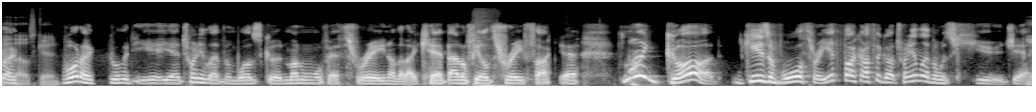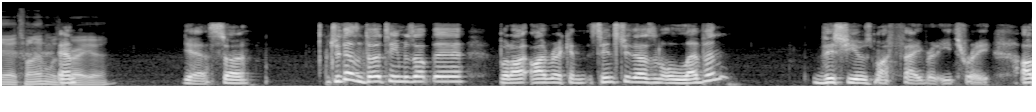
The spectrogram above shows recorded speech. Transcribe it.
what a- that was good. What a good year. Yeah, 2011 was good. Modern Warfare 3, not that I care. Battlefield 3, fuck yeah. My god. Gears of War 3. Yeah, fuck, I forgot. 2011 was huge. Yeah. Yeah, 2011 was And- a great year. Yeah, so 2013 was up there, but I, I reckon since 2011, this year was my favorite E3. I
